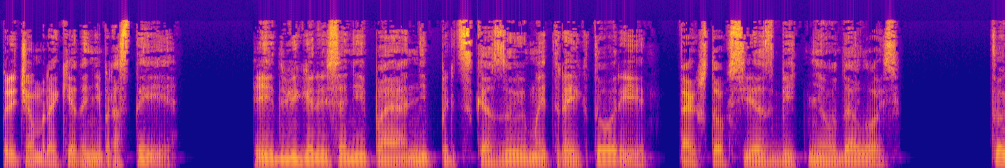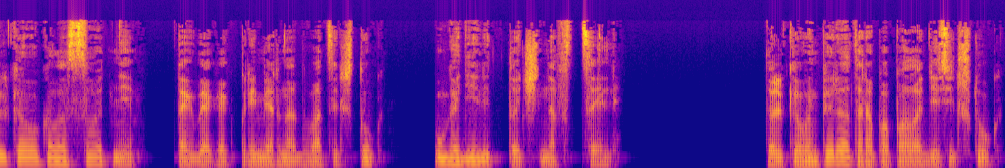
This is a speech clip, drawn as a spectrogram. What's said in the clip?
Причем ракеты непростые. И двигались они по непредсказуемой траектории, так что все сбить не удалось. Только около сотни, тогда как примерно 20 штук угодили точно в цель. Только в императора попало 10 штук,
